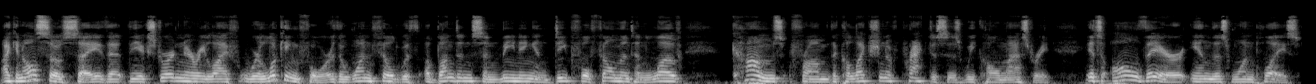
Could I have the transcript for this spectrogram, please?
I can also say that the extraordinary life we're looking for, the one filled with abundance and meaning and deep fulfillment and love, comes from the collection of practices we call mastery. It's all there in this one place.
